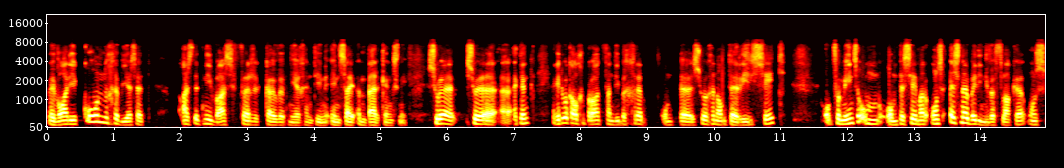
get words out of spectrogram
by waar jy kon gewees het as dit nie was vir COVID-19 en sy beperkings nie. So so uh, ek dink ek het ook al gepraat van die begrip om te sogenaamd te reset om vir mense om om te sê maar ons is nou by die nuwe vlakke. Ons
